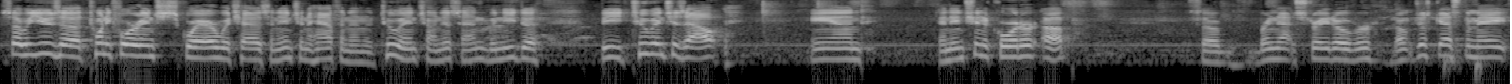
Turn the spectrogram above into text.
So we use a 24 inch square which has an inch and a half and then a two inch on this end. We need to be two inches out and an inch and a quarter up. So bring that straight over. Don't just guesstimate.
